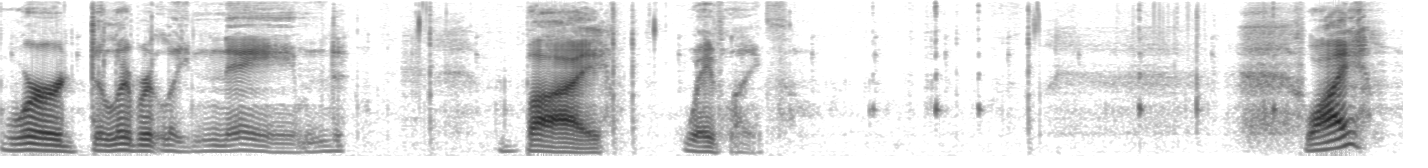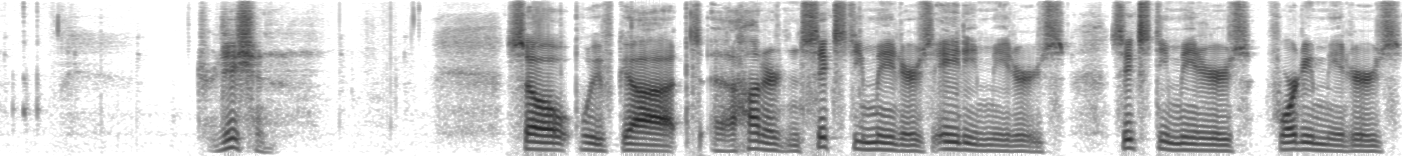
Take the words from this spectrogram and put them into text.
word deliberately named by wavelength. Why? Tradition. So we've got 160 meters, 80 meters, 60 meters, 40 meters,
